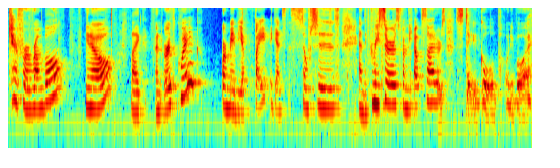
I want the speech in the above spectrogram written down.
care for a rumble? You know, like an earthquake? Or maybe a fight against the Socs and the greasers from the outsiders. Stay gold, pony boy.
